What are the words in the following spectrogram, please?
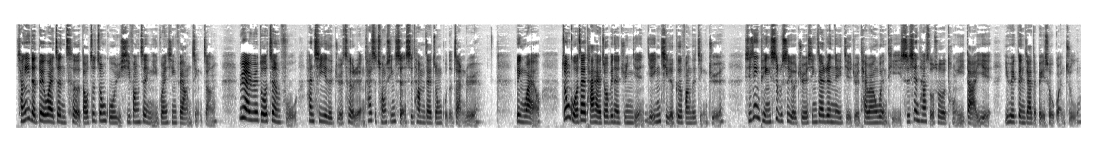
强硬的对外政策导致中国与西方阵营关系非常紧张。越来越多政府和企业的决策人开始重新审视他们在中国的战略。另外哦。中国在台海周边的军演也引起了各方的警觉。习近平是不是有决心在任内解决台湾问题，实现他所说的统一大业，也会更加的备受关注。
